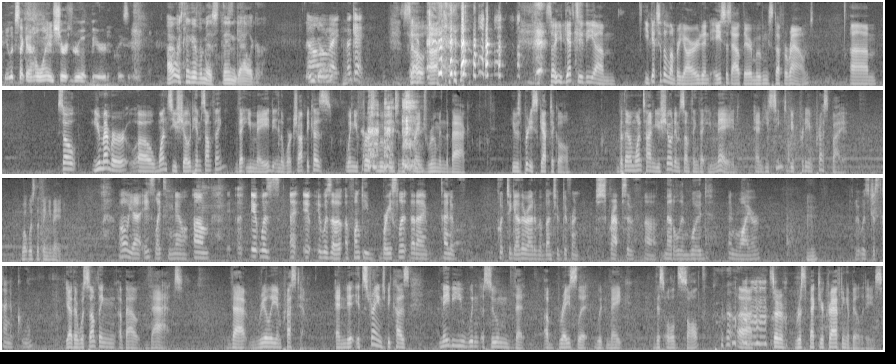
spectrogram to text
He looks like a Hawaiian shirt grew a beard, basically. I always think of him as Thin Gallagher. you All go. right. Okay. So, uh, so you get to the um, you get to the lumber yard, and Ace is out there moving stuff around. Um, so you remember uh, once you showed him something that you made in the workshop because when you first moved into this strange room in the back, he was pretty skeptical. But then one time you showed him something that you made, and he seemed to be pretty impressed by it. What was the thing you made? Oh yeah, Ace likes me now. Um, it, it was it it was a, a funky bracelet that I kind of put together out of a bunch of different scraps of uh, metal and wood and wire. Mhm. It was just kind of cool. Yeah, there was something about that that really impressed him. And it, it's strange because maybe you wouldn't assume that a bracelet would make this old salt uh, sort of respect your crafting abilities.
